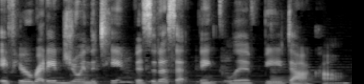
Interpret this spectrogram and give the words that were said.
If you're ready to join the team, visit us at thinklivebe.com.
